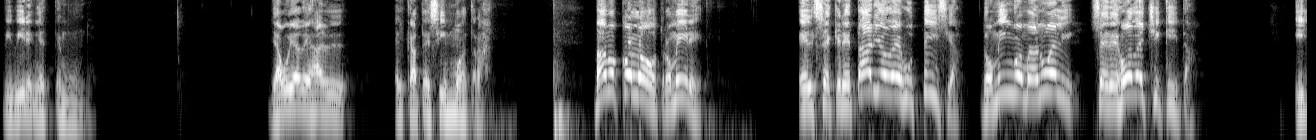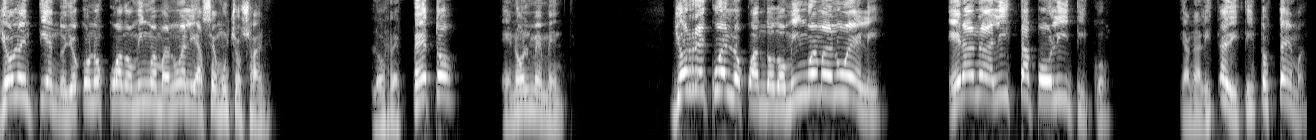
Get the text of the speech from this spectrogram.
vivir en este mundo. Ya voy a dejar el catecismo atrás. Vamos con lo otro. Mire, el secretario de Justicia, Domingo Emanueli, se dejó de chiquita. Y yo lo entiendo. Yo conozco a Domingo Emanueli hace muchos años. Lo respeto enormemente. Yo recuerdo cuando Domingo Emanueli era analista político y analista de distintos temas.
